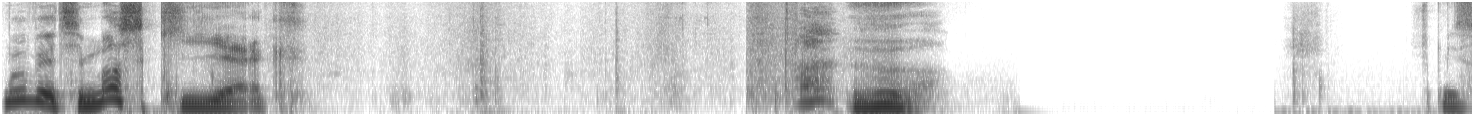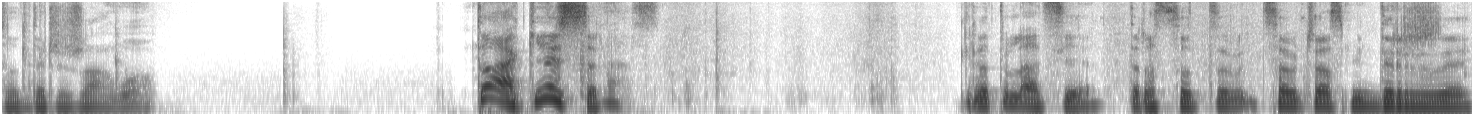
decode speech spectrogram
Mówię ci, masz kijek. Ugh. Mi zadrżało. Tak, jeszcze raz. Gratulacje. Teraz to, to, cały czas mi drży.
